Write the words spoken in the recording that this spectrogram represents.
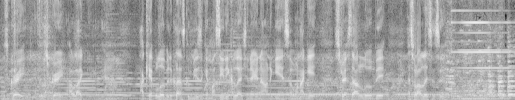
It was great. It was great. I liked it. And I kept a little bit of classical music in my CD collection every now and again, so when I get stressed out a little bit, that's what I listen to.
